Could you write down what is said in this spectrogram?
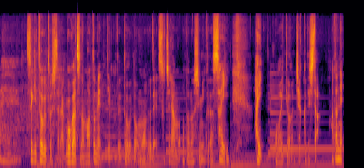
えー、次撮るとしたら5月のまとめっていうことで撮ると思うので、そちらもお楽しみください。はい、お相手はジャックでした。またね。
